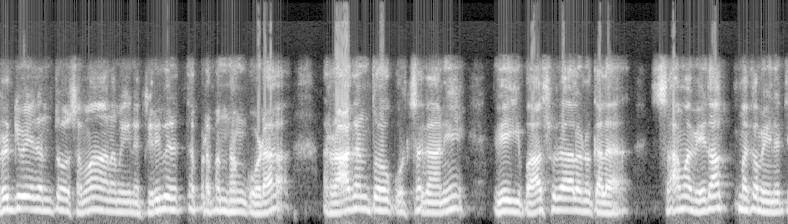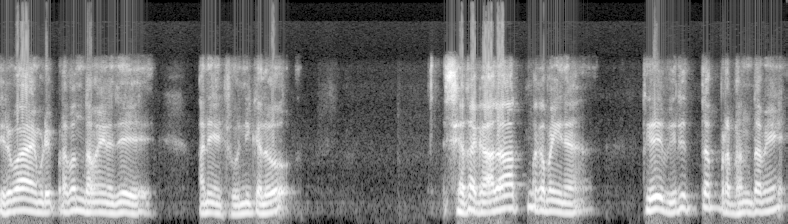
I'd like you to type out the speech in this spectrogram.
ఋగ్వేదంతో సమానమైన తిరువిరత్త ప్రబంధం కూడా రాగంతో కూర్చగానే వేయి పాసురాలను కల సామవేదాత్మకమైన తిరువాయముడి ప్రబంధమైనదే అనే చూనికలో శతగాదాత్మకమైన తిరువిరుత్త ప్రబంధమే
